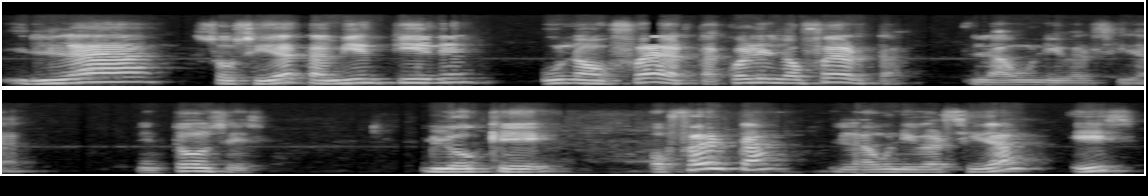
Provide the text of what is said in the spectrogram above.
la sociedad también tiene una oferta. ¿Cuál es la oferta? La universidad. Entonces, lo que oferta la universidad es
